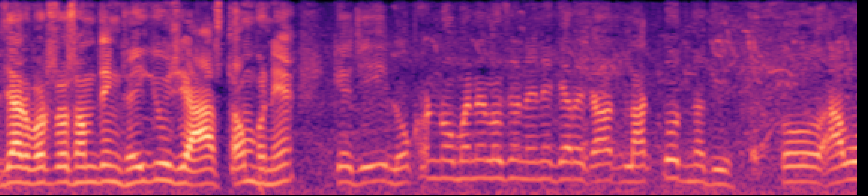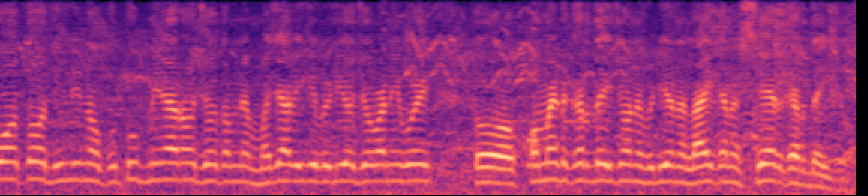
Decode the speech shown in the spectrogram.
હજાર વર્ષો સમથિંગ થઈ ગયું છે આ સ્તંભને કે જે લોખંડનો બનેલો છે ને એને ક્યારેય કાટ લાગતો જ નથી. તો આવો હતો દિલ્હીનો કુતુબ મિનારો જો તમને મજા આવી ગઈ વીડિયો જોવાની હોય તો કોમેન્ટ કરી દેજો અને વિડીયોને લાઈક અને શેર કરી દેજો.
